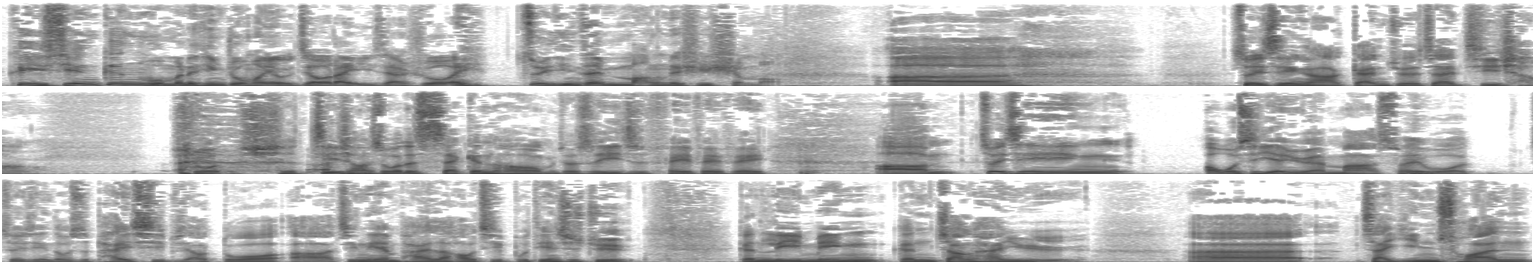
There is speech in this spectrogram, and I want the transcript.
可以先跟我们的听众朋友交代一下，说，哎，最近在忙的是什么？啊，最近啊，感觉在机场，说是机场是我的 second home，就是一直飞飞飞，啊，最近。哦，我是演员嘛，所以我最近都是拍戏比较多啊。今年拍了好几部电视剧，跟黎明、跟张涵予，呃，在银川，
